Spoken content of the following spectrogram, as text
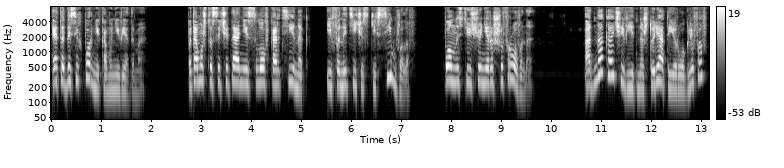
Это до сих пор никому не ведомо, потому что сочетание слов картинок и фонетических символов полностью еще не расшифровано. Однако очевидно, что ряд иероглифов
